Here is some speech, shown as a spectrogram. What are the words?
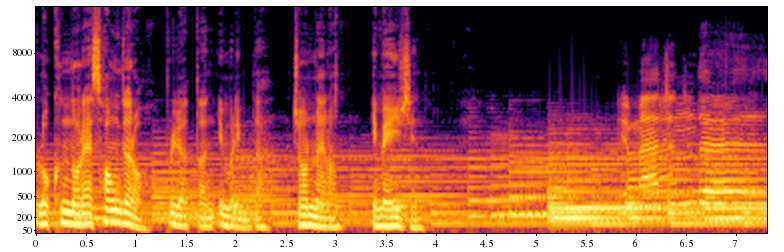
로큰롤의 성자로 불렸던 인물입니다. 존 레논, Imagine. Imagine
